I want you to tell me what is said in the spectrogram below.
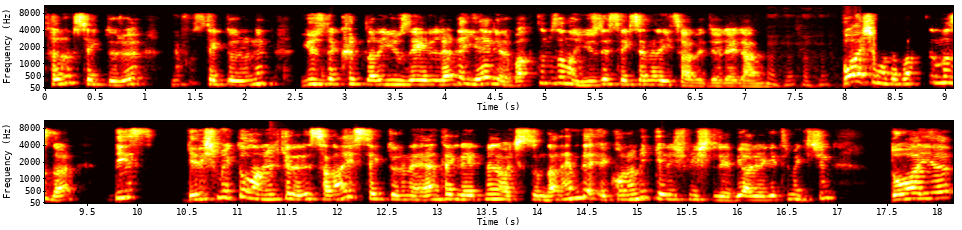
tarım sektörü nüfus sektörünün yüzde kırkları yüzde ellilerde yer yer baktığımız zaman yüzde seksenlere hitap ediyor Leyla Hanım. Bu aşamada baktığımızda biz gelişmekte olan ülkeleri sanayi sektörüne entegre etme açısından hem de ekonomik gelişmişliği bir araya getirmek için doğayı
